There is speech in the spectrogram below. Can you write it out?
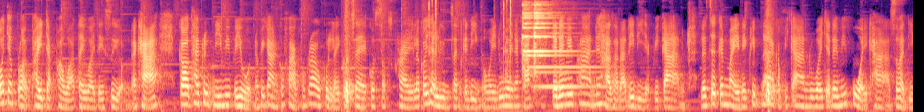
ก็จะปลอดภัยจากภาวะไตวายไตเสื่อมนะคะ ก็ถ้าคลิปนี้มีประโยชน์นะพี่การก็ฝากพวกเรากดไลค์กดแชร์กด subscribe แล้วก็อย่าลืมสั่นกระดิ่งเอาไว้ด้วยนะคะ จะได้ไม่พลาดเนื้อหาสาระดีๆจากพี่การ แล้วเจอกันใหม่ในคลิปหน้ากับพี่การรวยจะได้ไม่ป่วยค่ะ สวัสดี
